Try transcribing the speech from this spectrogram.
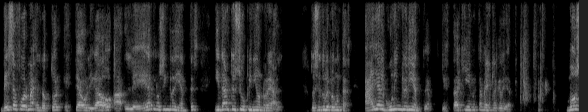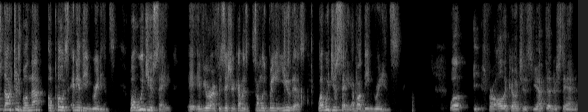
De esa forma, el doctor esté obligado a leer los ingredientes y darte su opinión real. Entonces, si tú le preguntas, ¿hay algún ingrediente que está aquí en esta mezcla que ver? Most doctors will not oppose any of the ingredients. What would you say eh, if you're a physician, coming, someone's bringing you this? What would you say about the ingredients? Well, for all the coaches, you have to understand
